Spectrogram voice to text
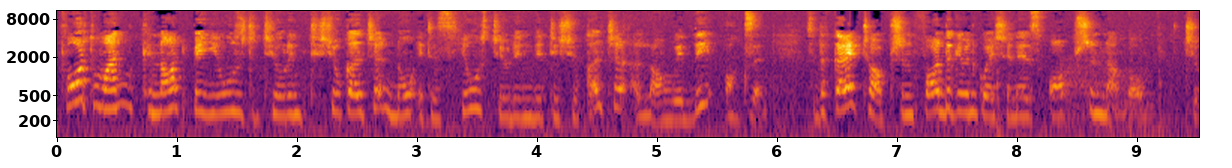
Fourth one cannot be used during tissue culture. No, it is used during the tissue culture along with the auxin. So the correct option for the given question is option number 2.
